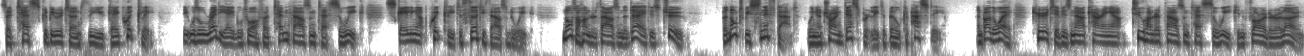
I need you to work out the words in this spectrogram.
so tests could be returned to the UK quickly. It was already able to offer 10,000 tests a week, scaling up quickly to 30,000 a week. Not 100,000 a day, it is true, but not to be sniffed at when you're trying desperately to build capacity. And by the way, Curative is now carrying out 200,000 tests a week in Florida alone.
